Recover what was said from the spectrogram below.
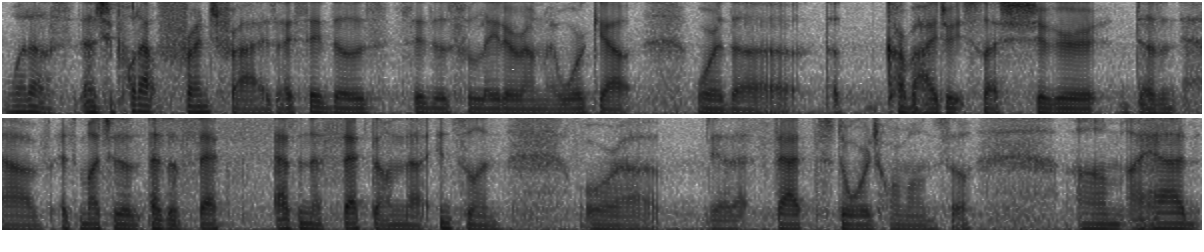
what else? And she pulled out French fries. I saved those saved those for later around my workout, or the the carbohydrate slash sugar doesn't have as much as, as effect as an effect on the insulin or uh, yeah that fat storage hormone. So um, I had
